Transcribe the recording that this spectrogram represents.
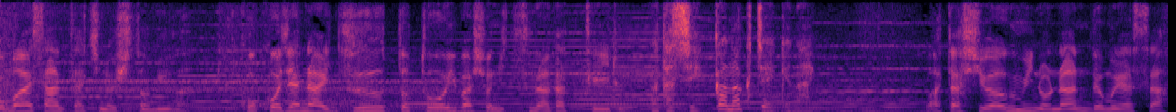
お前さんたちの瞳はここじゃないずーっと遠い場所につながっている。私行かなくちゃいけない。私は海の何でもやさ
